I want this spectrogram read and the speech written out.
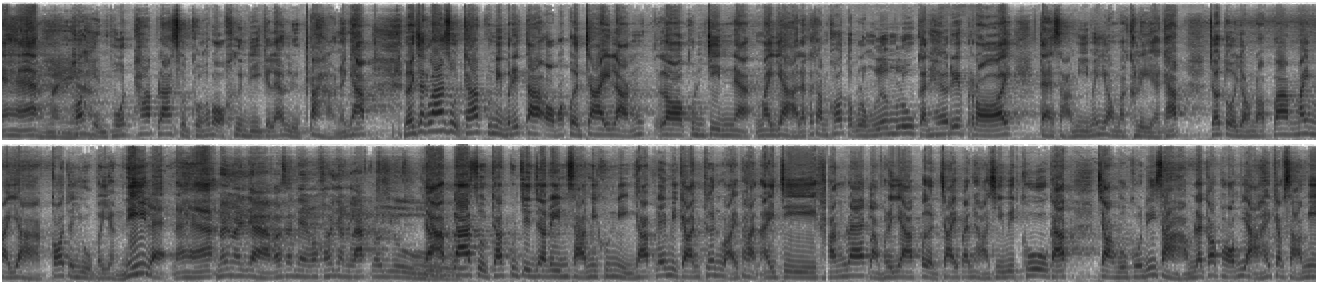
นะฮะ ทำไมอะเพราะเห็นโพสต์ภาพล่าสุดคนเขาบอกว่าคืนดีกันแล้วหรือเปล่านะครับ หลังจากล่าสุดครับคุณหนิงบริตาออกมาเปิดใจหลังรอคุณจินเนี่ยมาหย่าแล้วก็ทำข้อตกลงเรื่องลูกกันให้เรียบร้อย แต่สามีไม่ยอมมาเคลียร์ครับเจ้าตัวยอมรับว่าไม่มาหย่าก็จะอยู่ไปอย่างนี้แหละนะฮะ ไม่มาหย่าก็แสดงว่าเขายังรักเราอยู่ครับล่าสุดครับ คุณจินจารินสามีคุณหนิงครับได้มีการเคลื่อนไหวผ่าน IG ครั้งแรกหลังภรรยาเปิดใจปัญหาชีวิตคู่ครับจากบุคคลที่ 3 แล้วก็พร้อมหย่าให้กับสามี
